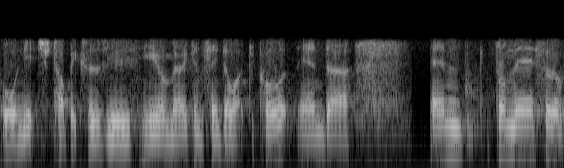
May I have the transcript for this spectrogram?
or niche topics, as you you Americans seem to like to call it, and uh, and from there sort of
